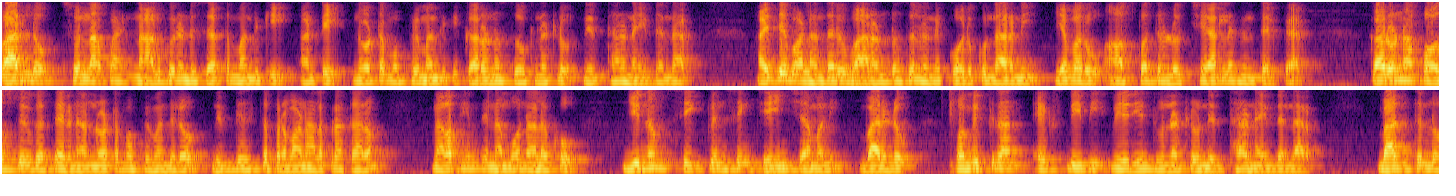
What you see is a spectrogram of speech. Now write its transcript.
వారిలో సున్నా పాయింట్ నాలుగు రెండు శాతం మందికి అంటే నూట ముప్పై మందికి కరోనా సోకినట్లు నిర్ధారణ అయిందన్నారు. అయితే వాళ్ళందరూ వారం రోజుల్లోనే కోలుకున్నారని ఎవరూ ఆసుపత్రిలో చేరలేదని తెలిపారు. కరోనా పాజిటివ్గా తేలిన నూట ముప్పై మందిలో నిర్దేశిత ప్రమాణాల ప్రకారం నలభై ఎనిమిది నమూనాలకు జినోమ్ సీక్వెన్సింగ్ చేయించామని వారిలో ఒమిక్రాన్ ఎక్స్బీబీ వేరియంట్ ఉన్నట్లు నిర్ధారణ అయిందన్నారు. బాధితుల్లో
